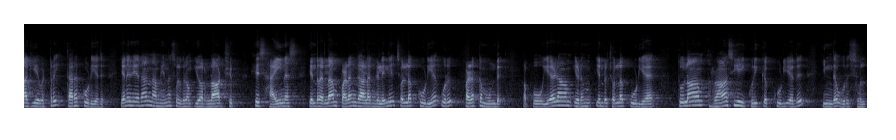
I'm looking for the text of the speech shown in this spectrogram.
ஆகியவற்றை தரக்கூடியது. எனவே தான் நாம் என்ன சொல்கிறோம்? யுவர் லார்ட்ஷிப் ஹிஸ் ஹைனஸ் என்றெல்லாம் பழங்காலங்களிலே சொல்லக்கூடிய ஒரு பழக்கம் உண்டு. அப்போது ஏழாம் இடம் என்று சொல்லக்கூடிய துலாம் ராசியை குறிக்கக்கூடியது இந்த ஒரு சொல்.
